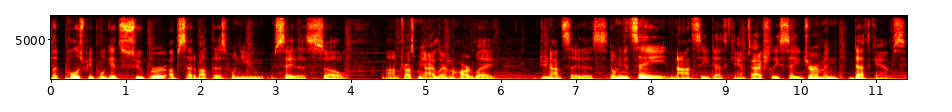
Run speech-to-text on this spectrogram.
But Polish people get super upset about this when you say this. So, um, trust me, I learned the hard way. Do not say this. Don't even say Nazi death camps. Actually, say German death camps.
